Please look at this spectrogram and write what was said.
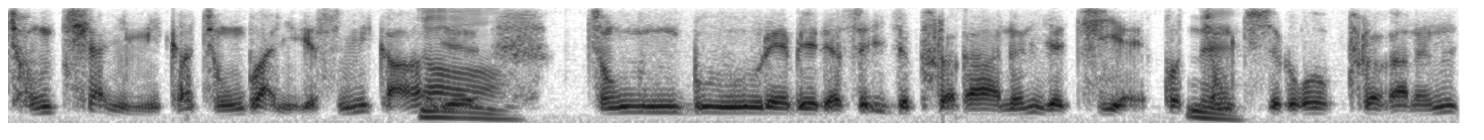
정치 아닙니까? 정부 아니겠습니까? 아. 예. 정부 레벨에서 이제 풀어가는 이제 지혜, 곧 네. 정치적으로 풀어가는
